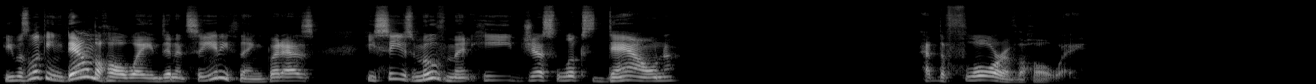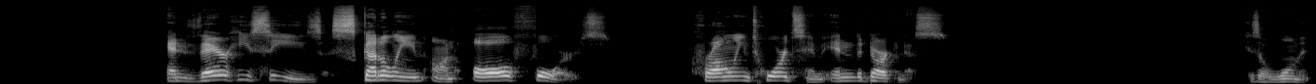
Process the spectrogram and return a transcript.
He was looking down the hallway and didn't see anything, but as he sees movement, he just looks down at the floor of the hallway. And there he sees, scuttling on all fours, crawling towards him in the darkness, is a woman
